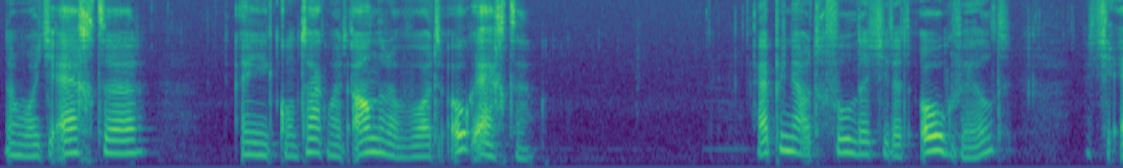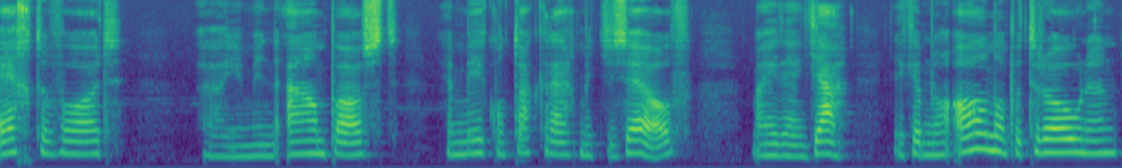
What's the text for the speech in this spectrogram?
Dan word je echter en je contact met anderen wordt ook echter. Heb je nou het gevoel dat je dat ook wilt? Dat je echter wordt, uh, je minder aanpast en meer contact krijgt met jezelf. Maar je denkt, ja, ik heb nog allemaal patronen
